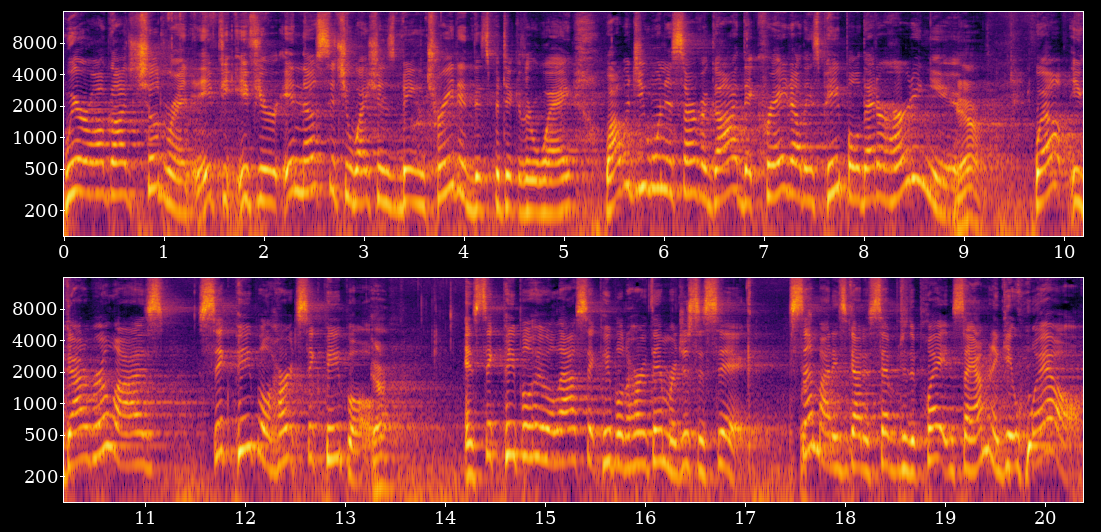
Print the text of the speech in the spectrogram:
We are all God's children." If if you're in those situations being treated this particular way, why would you want to serve a God that created all these people that are hurting you? yeah, Well, you got to realize sick people hurt sick people. yeah, And sick people who allow sick people to hurt them are just as sick. Somebody's got to step to the plate and say, I'm going to get well.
